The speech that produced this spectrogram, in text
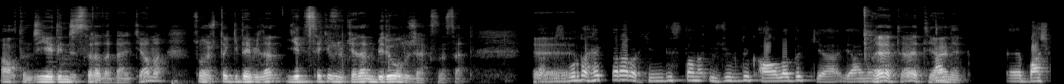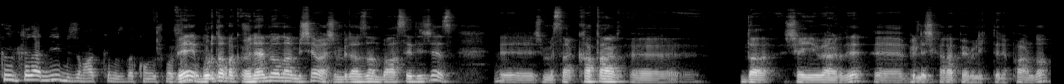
6. 7. sırada belki ama sonuçta gidebilen 7-8 ülkeden biri olacaksın sen. Ya biz Ee, burada hep beraber Hindistan'a üzüldük, ağladık ya. Yani Evet evet yani e, başka ülkeler niye bizim hakkımızda konuşmasın? ve burada bak önemli olan bir şey var. Şimdi birazdan bahsedeceğiz. Ee, şimdi mesela Katar e, da şeyi verdi. e, Birleşik Arap Emirlikleri pardon.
